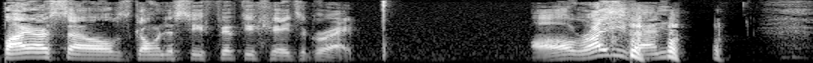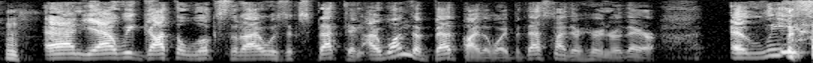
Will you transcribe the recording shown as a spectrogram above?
by ourselves going to see Fifty Shades of Grey. All righty then. And yeah, we got the looks that I was expecting. I won the bet, by the way, but that's neither here nor there. At least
